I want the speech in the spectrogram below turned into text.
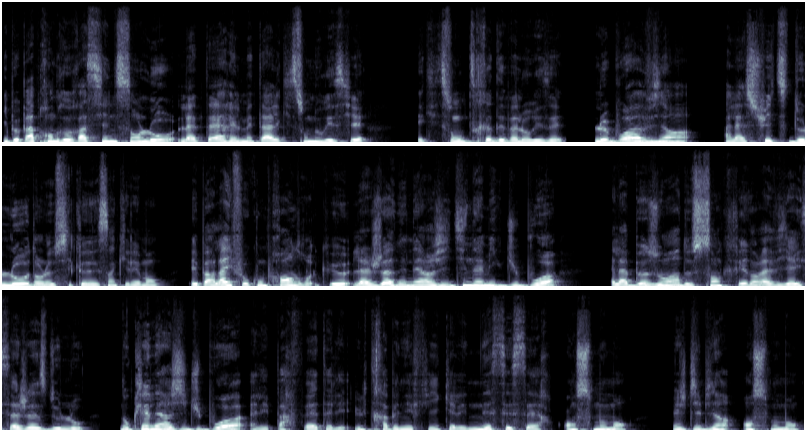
il peut pas prendre racine sans l'eau, la terre et le métal qui sont nourriciers et qui sont très dévalorisés. Le bois vient à la suite de l'eau dans le cycle des cinq éléments. Et par là, il faut comprendre que la jeune énergie dynamique du bois, elle a besoin de s'ancrer dans la vieille sagesse de l'eau. Donc l'énergie du bois, elle est parfaite, elle est ultra bénéfique, elle est nécessaire en ce moment. Mais je dis bien en ce moment.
